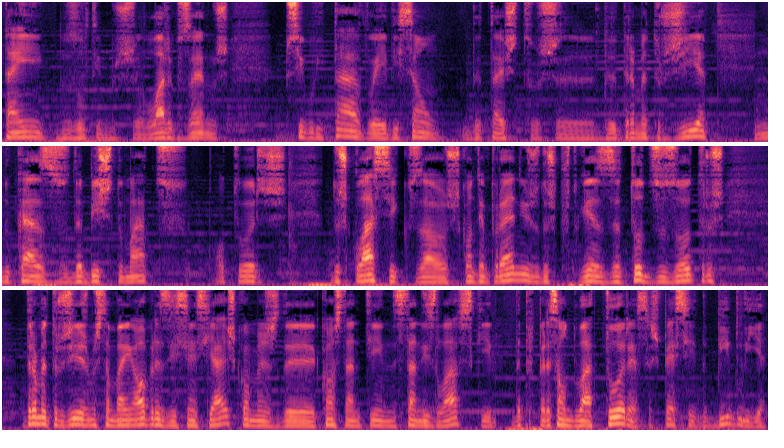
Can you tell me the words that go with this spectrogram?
têm, nos últimos largos anos, possibilitado a edição de textos eh, de dramaturgia. No caso da Bicho do Mato, autores dos clássicos aos contemporâneos, dos portugueses a todos os outros, dramaturgias, mas também obras essenciais, como as de Konstantin Stanislavski, da preparação do ator, essa espécie de bíblia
